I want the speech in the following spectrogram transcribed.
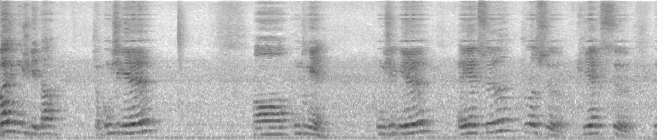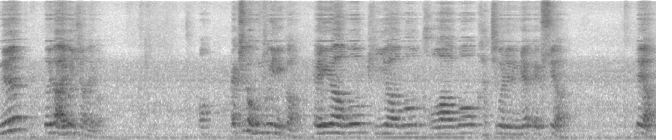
가지 공식이 있다. 자, 공식 1, 어, 1. 공식 1, ax 플러스 bx는 너희가 알고 있잖아, 이거. 어, x가 공통이니까 a하고 b하고 더하고 같이 걸리는 게 x야. 얘야.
